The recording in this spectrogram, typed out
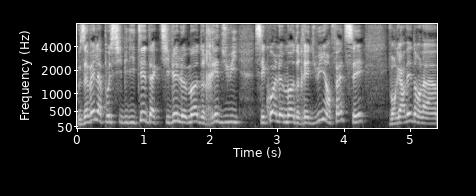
vous avez la possibilité d'activer le mode réduit. C'est quoi le mode réduit En fait, c'est vous regardez dans la,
